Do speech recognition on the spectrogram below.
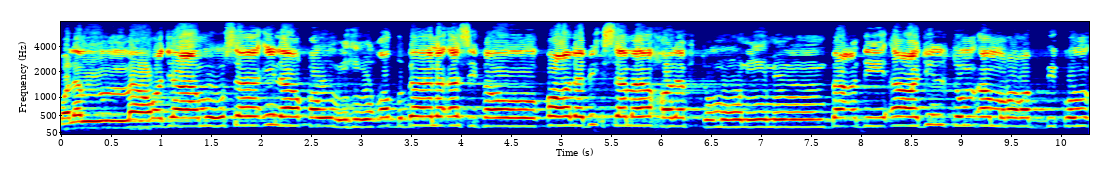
ولما رجع موسى إلى قومه غضبان أسفا قال بئس ما خلفتموني من بعدي أعجلتم أمر ربكم؟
